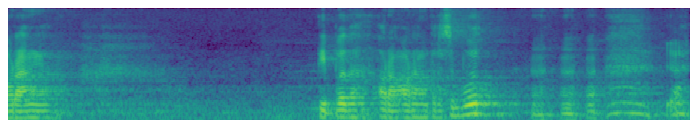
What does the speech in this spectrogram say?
orang tipe orang-orang tersebut ya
